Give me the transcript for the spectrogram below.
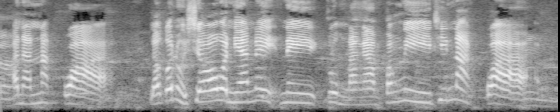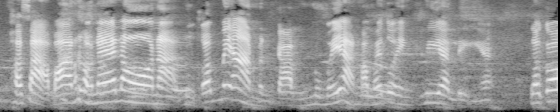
ออั อันนั้นหนักกว่า แล้วก็หนูเชื่อว่าวันเนี้ยในในกลุ่มนางงามต้องมีที่หนักกว่า ภาษาบ้านเขาแน่นอนอะ หนูก็ไม่อ่านเหมือนกัน หนูไม่อยากทำให้ตัวเองเครียดอะไรอย่างเงี้ย แล้วก็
